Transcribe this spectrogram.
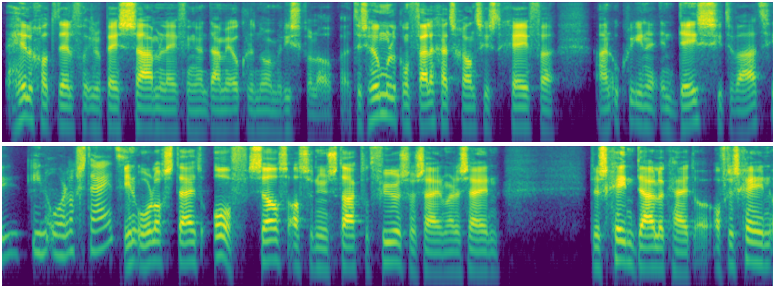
hele grote delen van de Europese samenlevingen daarmee ook een enorme risico lopen. Het is heel moeilijk om veiligheidsgaranties te geven aan Oekraïne in deze situatie. In oorlogstijd? In oorlogstijd. Of zelfs als er nu een staak tot vuur zou zijn, maar er zijn er is geen duidelijkheid of er is geen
